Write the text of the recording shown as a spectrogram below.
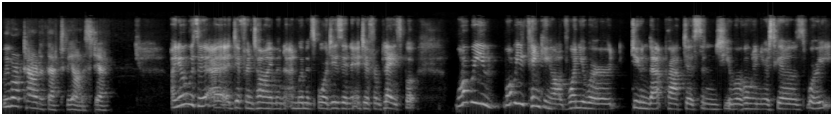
we worked hard at that, to be honest, yeah. I know it was a, a different time and, and women's sport is in a different place, but what were you what were you thinking of when you were doing that practice and you were honing your skills? Were you,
